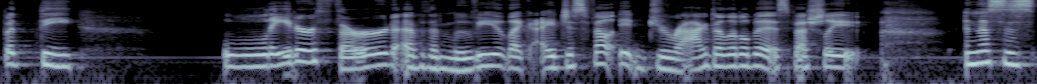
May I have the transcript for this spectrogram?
but the later third of the movie, like I just felt it dragged a little bit, especially, and this is,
